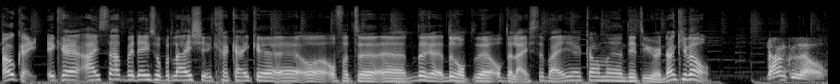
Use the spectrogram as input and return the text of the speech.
oké. Ik, eh, hij staat bij deze op het lijstje. Ik ga kijken eh, of het eh, eh, er, erop op de lijst erbij kan dit uur. Dankjewel. Dank u wel.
